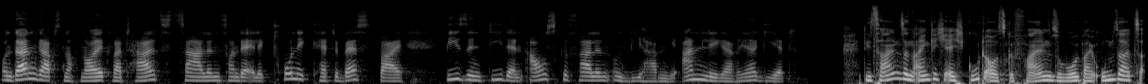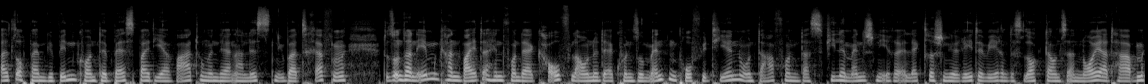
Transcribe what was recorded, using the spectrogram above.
Und dann gab es noch neue Quartalszahlen von der Elektronikkette Best Buy. Wie sind die denn ausgefallen und wie haben die Anleger reagiert? Die Zahlen sind eigentlich echt gut ausgefallen. Sowohl bei Umsatz als auch beim Gewinn konnte Best Buy die Erwartungen der Analysten übertreffen. Das Unternehmen kann weiterhin von der Kauflaune der Konsumenten profitieren und davon, dass viele Menschen ihre elektrischen Geräte während des Lockdowns erneuert haben.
